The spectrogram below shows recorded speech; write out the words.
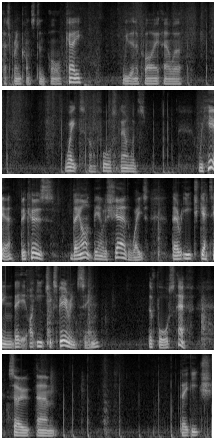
a spring constant of k. We then apply our weight, our force downwards. We here, because they aren't being able to share the weight, they're each getting, they are each experiencing the force F. So um, they each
